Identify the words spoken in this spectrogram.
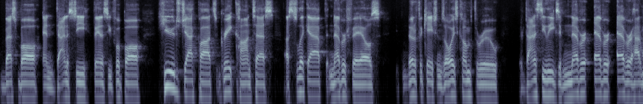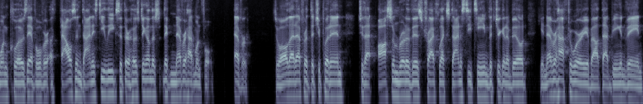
best ball, and dynasty fantasy football. Huge jackpots, great contests, a slick app that never fails. Notifications always come through. Their dynasty leagues have never, ever, ever had one close. They have over a thousand dynasty leagues that they're hosting on this. They've never had one fold, ever. So all that effort that you put in to that awesome RotoViz Triflex Dynasty team that you're going to build, you never have to worry about that being in vain.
